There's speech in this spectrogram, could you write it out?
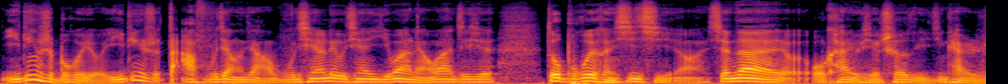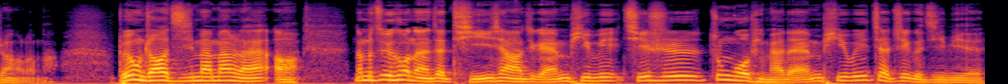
一定是不会有，一定是大幅降价，五千、六千、一万、两万这些都不会很稀奇啊！现在我看有些车子已经开始让了嘛，不用着急，慢慢来啊。那么最后呢，再提一下这个 MPV，其实中国品牌的 MPV 在这个级别。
